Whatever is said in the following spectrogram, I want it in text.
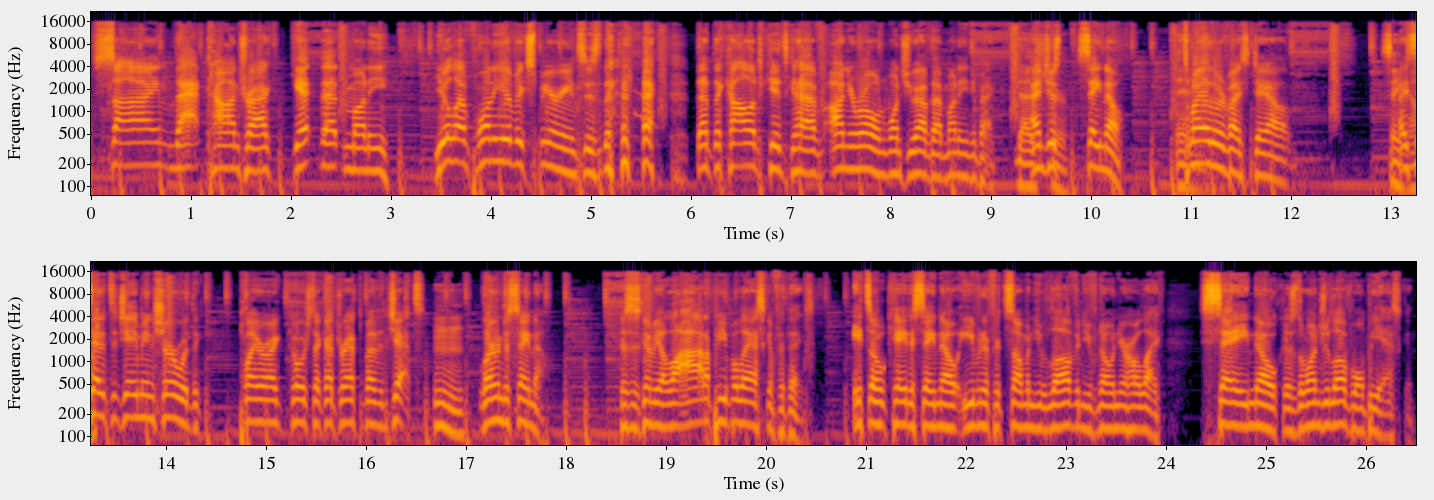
Sign that contract. Get that money. You'll have plenty of experiences that, that the college kids can have on your own once you have that money in your bank. That's and just true. say no. That's my other advice, Jay Allen. Say I no. said it to Jamien Sherwood, the player I coached that got drafted by the Jets. Mm-hmm. Learn to say no. Because there's going to be a lot of people asking for things. It's okay to say no, even if it's someone you love and you've known your whole life. Say no, because the ones you love won't be asking.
